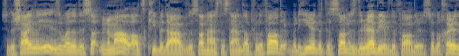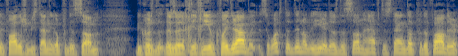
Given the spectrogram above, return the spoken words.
So the shaila is whether the son, Namal al the son has to stand up for the father. But here that the son is the Rebbe of the father, so the chayr, the father should be standing up for the son, because there's a chichi of kvayd rabbi. So what's the din over here? Does the son have to stand up for the father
